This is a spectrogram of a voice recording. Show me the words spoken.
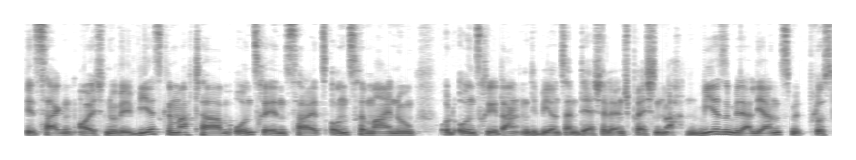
Wir zeigen euch nur, wie wir es gemacht haben, unsere Insights, unsere Meinung und unsere Gedanken, die wir uns an der Stelle entsprechend machen. Wir sind mit Allianz mit plus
